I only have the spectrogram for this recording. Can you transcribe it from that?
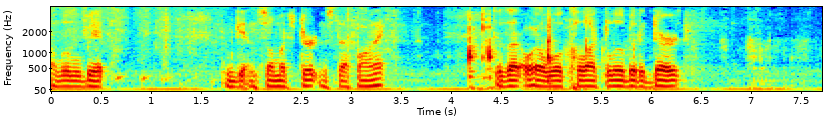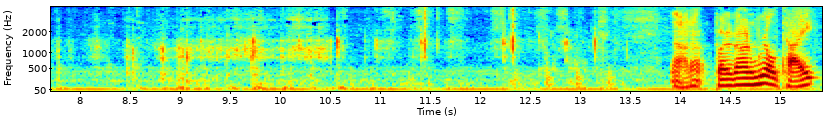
a little bit from getting so much dirt and stuff on it. Because that oil will collect a little bit of dirt. Now, don't put it on real tight.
